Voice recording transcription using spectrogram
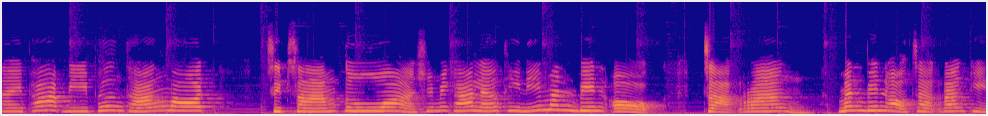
ในภาพมีพึ่งทั้งหมด 13 ตัว ใช่ไหมคะ แล้วทีนี้มันบินออก จากรัง มันบินออกจากรังกี่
